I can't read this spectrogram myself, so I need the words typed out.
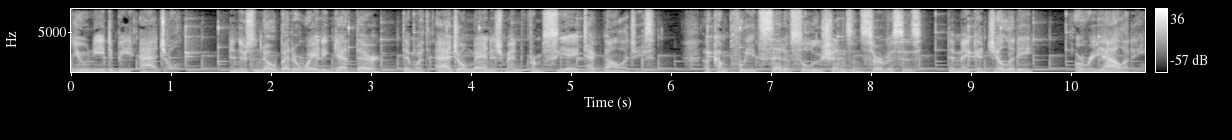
you need to be agile. And there's no better way to get there than with Agile Management from CA Technologies, a complete set of solutions and services that make agility a reality.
